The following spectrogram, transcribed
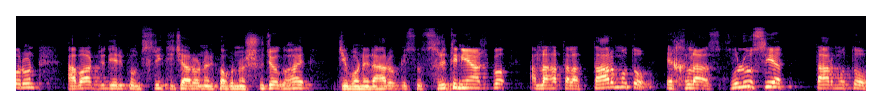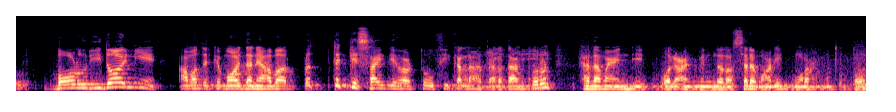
করুন। আবার যদি এরকম স্মৃতিচারণের কখনো সুযোগ হয়, জীবনের আরও কিছু স্মৃতি নিয়ে আসব। আল্লাহ তালা তার মতো এখলাস, হুলুসিয়াত তার মতো বড় হৃদয় নিয়ে আমাদেরকে ময়দানে আবার প্রত্যেককে সাইদি হওয়ার তৌফিক আল্লাহ তালা দান করুন। হাদামা ইন্দি আসসালামু আলাইকুম রহমতুল্লাহ।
